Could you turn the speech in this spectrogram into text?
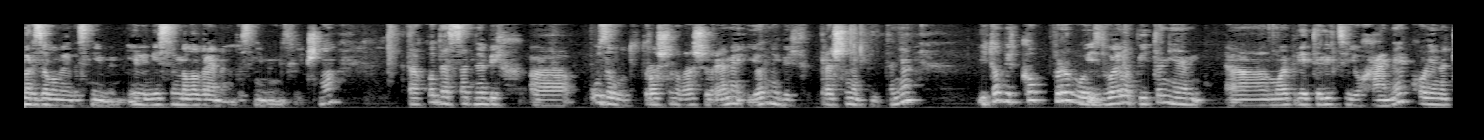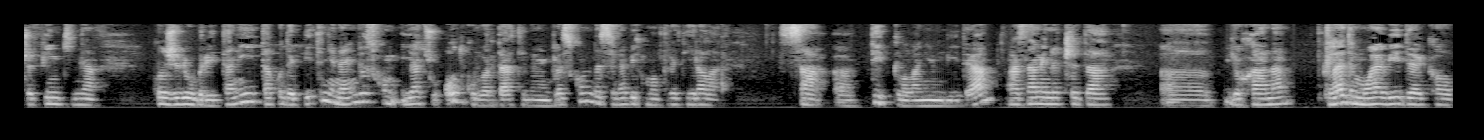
mrzelo me da snimim ili nisam imala vremena da snimim i slično. Tako da sad ne bih uh, uzavut trošila vaše vreme i odmah bih prešla na pitanja. I to bih kao prvo izdvojila pitanje uh, moje prijateljice Johane, koja je inače finkinja koja živi u Britaniji, tako da je pitanje na engleskom i ja ću odgovor dati na engleskom, da se ne bih maltretirala sa titlovanjem videa. A znam inače da uh, Johana gleda moje videe kao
